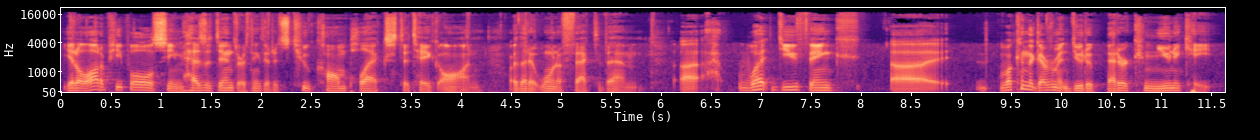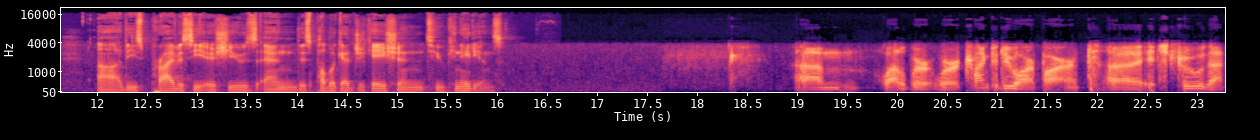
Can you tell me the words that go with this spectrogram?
Yet a lot of people seem hesitant or think that it's too complex to take on, or that it won't affect them. Uh, what do you think? What can the government do to better communicate uh, these privacy issues and this public education to Canadians? Um, well, we're we're trying to do our part. Uh, it's true that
